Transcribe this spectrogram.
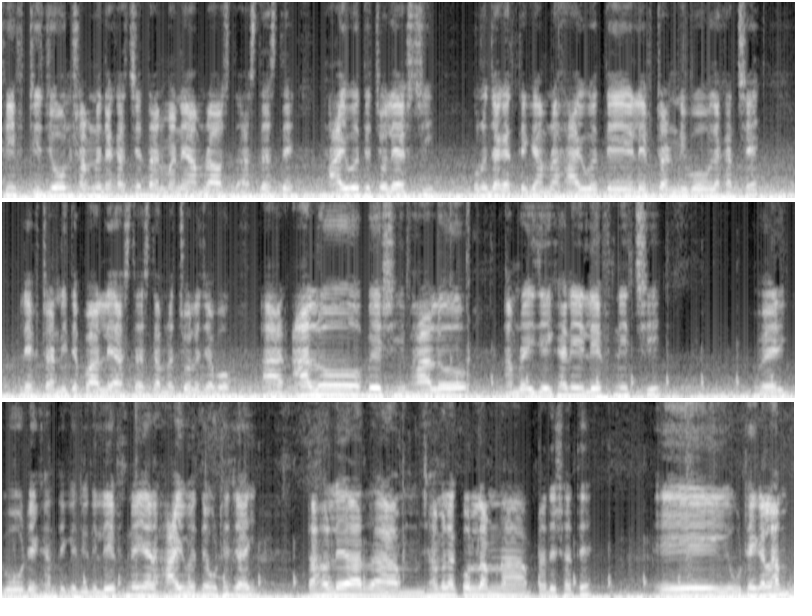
ফিফটি জোন সামনে দেখাচ্ছে, তার মানে আমরা আস্তে- আস্তে হাইওয়েতে চলে আসছি। কোনো জায়গার থেকে আমরা হাইওয়েতে লেফট টার্ন নিব দেখাচ্ছে। লেফট টার্ন নিতে পারলে আস্তে আস্তে আমরা চলে যাব। আর আলো বেশি ভালো। আমরা এই যে এখানে লেফট নিচ্ছি। ভেরি গুড এখান থেকে যদি লেফট নেই আর হাইওয়েতে উঠে যাই, তাহলে আর ঝামেলা করলাম না আপনাদের সাথে। এই উঠে গেলাম।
